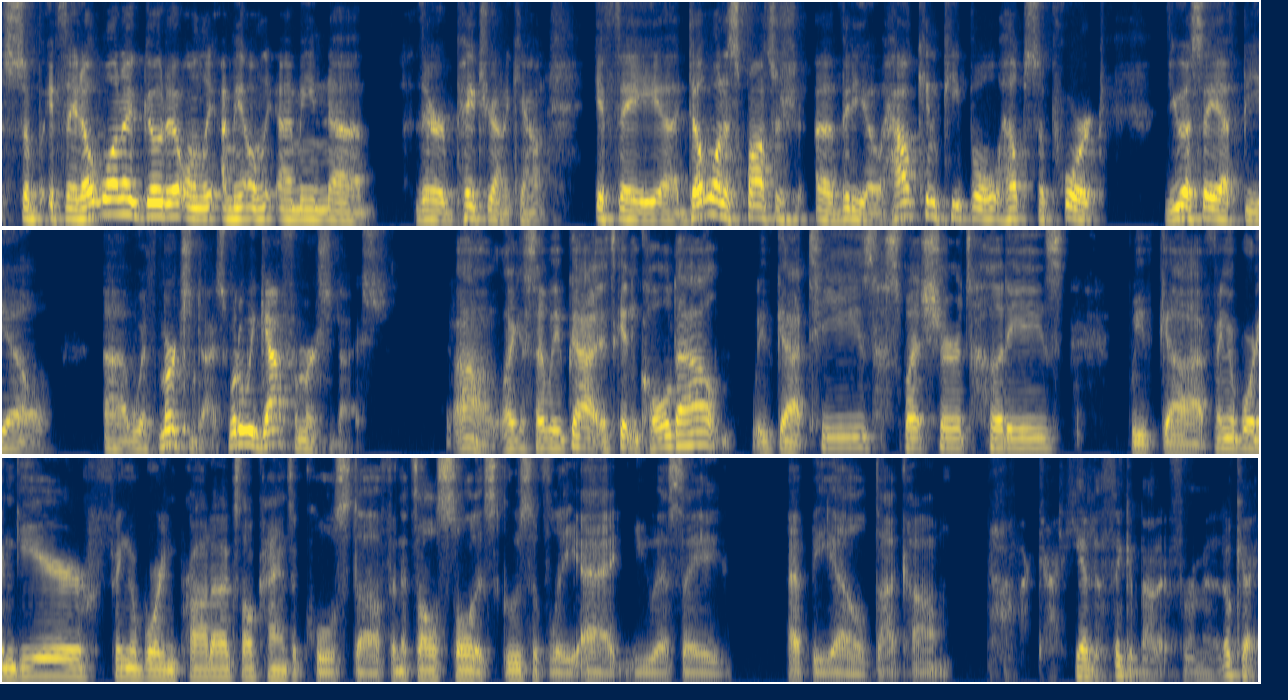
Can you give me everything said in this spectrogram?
so if they don't want to go to only I mean only I mean uh, their Patreon account if they uh, don't want to sponsor a video, how can people help support USAFBL uh, with merchandise? What do we got for merchandise? Oh, like I said, we've got it's getting cold out. We've got tees, sweatshirts, hoodies. We've got fingerboarding gear, fingerboarding products, all kinds of cool stuff. And it's all sold exclusively at usafbl.com. Oh my God, he had to think about it for a minute. Okay.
